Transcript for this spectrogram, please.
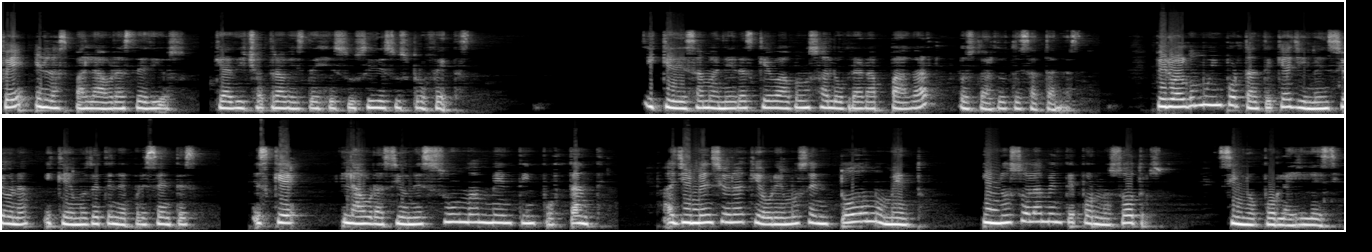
Fe en las palabras de Dios, que ha dicho a través de Jesús y de sus profetas. Y que de esa manera es que vamos a lograr apagar los dardos de Satanás. Pero algo muy importante que allí menciona y que debemos de tener presentes es que la oración es sumamente importante. Allí menciona que oremos en todo momento, y no solamente por nosotros, sino por la Iglesia,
